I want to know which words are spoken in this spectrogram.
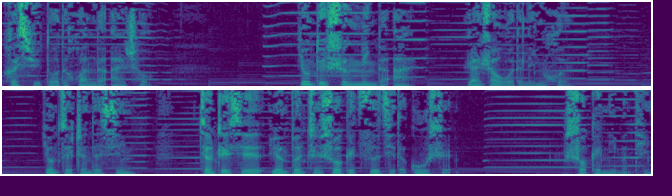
和许多的欢乐哀愁。用对生命的爱，燃烧我的灵魂。用最真的心，将这些原本只说给自己的故事，说给你们听。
